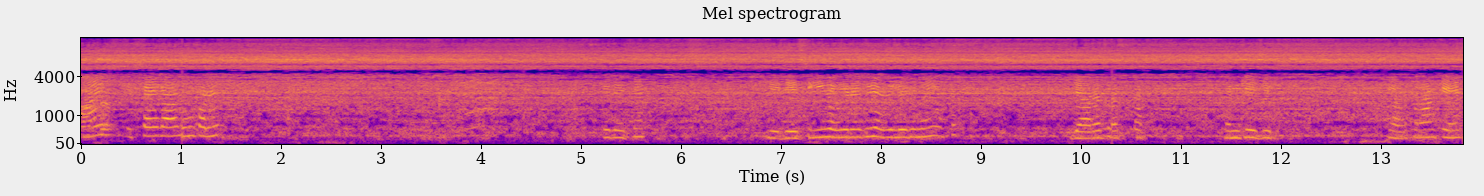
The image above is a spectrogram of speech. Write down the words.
हाँ इस साइड आए तुम करें। ये देखें। ये देसी घी वगैरह भी अवेलेबल है यहाँ पर ग्यारह दस तक। वन के जी हर तरह के हैं।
